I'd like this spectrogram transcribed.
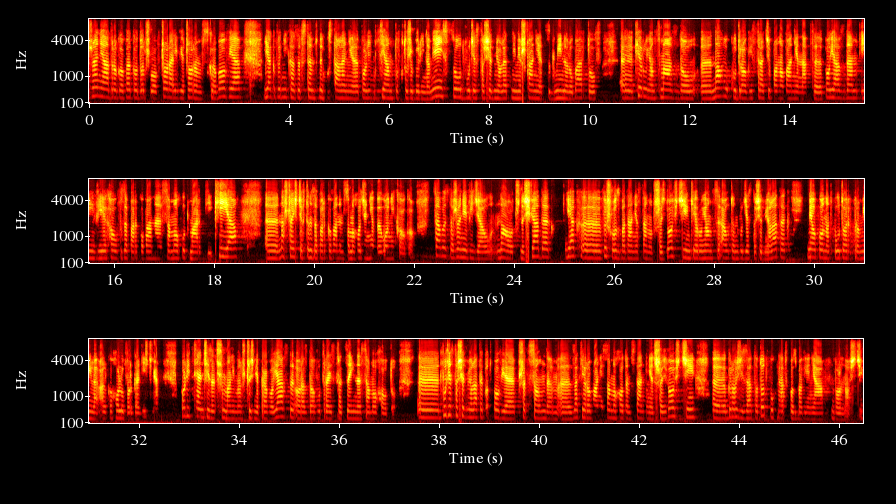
zdarzenia drogowego doszło wczoraj wieczorem w Skrobowie. Jak wynika ze wstępnych ustaleń policjantów, którzy byli na miejscu, 27-letni mieszkaniec gminy Lubartów, e, kierując Mazdą e, na łuku drogi, stracił panowanie nad pojazdem i wjechał w zaparkowany samochód marki Kia. E, Na szczęście w tym zaparkowanym samochodzie nie było nikogo. Całe zdarzenie widział naoczny świadek. Jak e, wyszło z badania stanu trzeźwości, kierujący autem 27-latek miał ponad 1,5 promile alkoholu w organizmie. Policjanci zatrzymali mężczyźnie prawo jazdy oraz dowód rejestracyjny samochodu. E, 27-latek odpowie przed sądem e, za kierowanie samochodem w stanie nietrzeźwości. E, Grozi za to do dwóch lat pozbawienia wolności.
